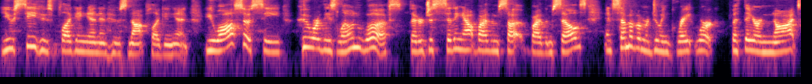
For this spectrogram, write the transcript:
you see who's plugging in and who's not plugging in. You also see who are these lone wolves that are just sitting out by, themse- by themselves, and some of them are doing great work, but they are not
